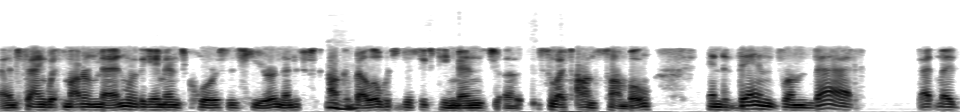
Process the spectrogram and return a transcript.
and sang with Modern Men, one of the gay men's choruses here, and then it's Acapella, which is a 16 men's uh, select ensemble. And then from that, that led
